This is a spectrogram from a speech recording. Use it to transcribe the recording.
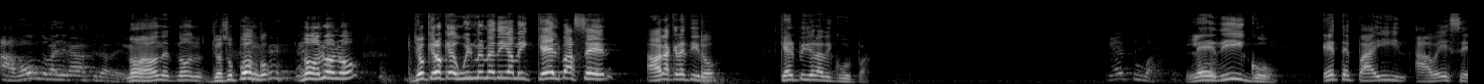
¿A dónde va a llegar la tiradera? No, ¿a dónde? No, yo supongo. No, no, no. Yo quiero que Wilmer me diga a mí qué él va a hacer ahora que le tiró, que él pidió la disculpa. ¿Qué tú vas a hacer? Le digo, este país a veces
